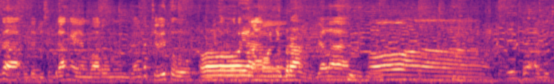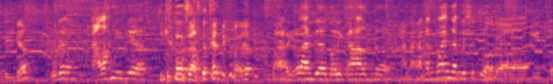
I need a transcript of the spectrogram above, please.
Enggak, udah di seberangnya yang warung yang kecil itu. Oh, Kita yang mau nyebrang. Jalan. Oh. Itu Agus Rizal udah kalah nih dia tiga satu kan dikeroyok larilah dia balik ke halte anak-anak banyak di situ ada itu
